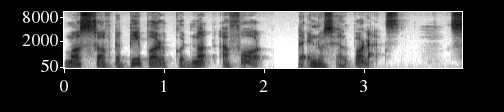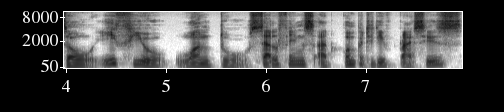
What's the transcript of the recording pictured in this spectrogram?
most of the people could not afford the industrial products. So if you want to sell things at competitive prices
